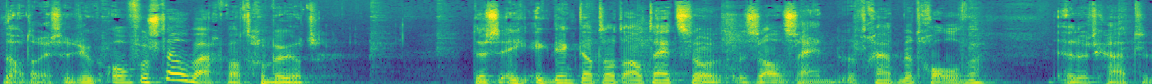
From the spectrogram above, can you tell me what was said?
Nou, er is natuurlijk onvoorstelbaar wat gebeurt. Dus ik, ik denk dat dat altijd zo zal zijn. Het gaat met golven. En het gaat eh,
